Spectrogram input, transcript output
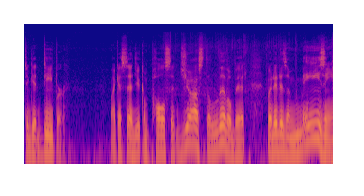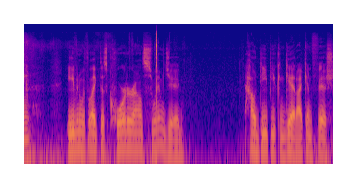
to get deeper. Like I said, you can pulse it just a little bit, but it is amazing, even with like this quarter ounce swim jig, how deep you can get. I can fish,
